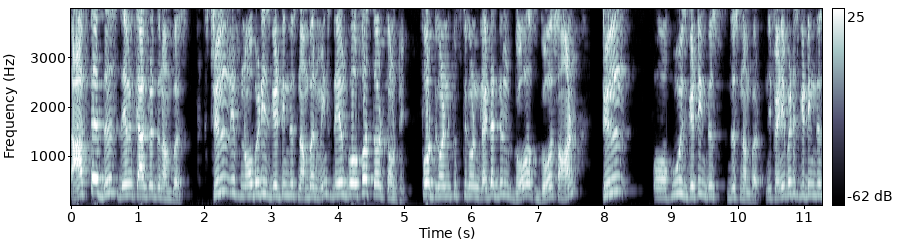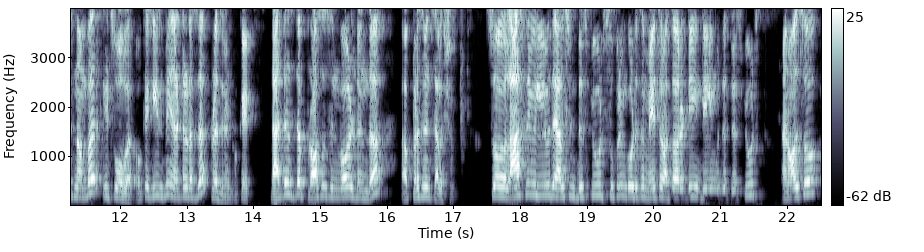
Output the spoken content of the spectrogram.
After this they will calculate the numbers. Still if nobody is getting this number means they will go for third counting fourth counting fifth counting like that it will go goes on till uh, who is getting this this number if anybody is getting this number it's over okay he's being elected as the president okay that is the process involved in the uh, president's election. So lastly, we leave the election disputes. Supreme Court is a major authority in dealing with these disputes and also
